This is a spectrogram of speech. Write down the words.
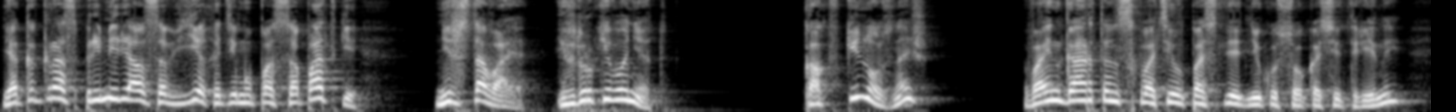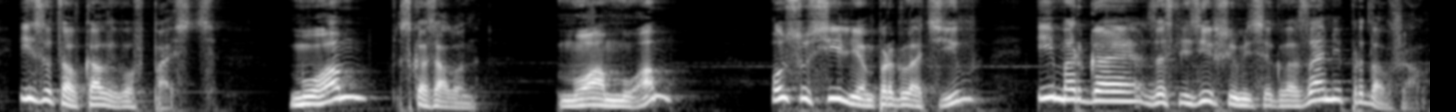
Я как раз примерялся въехать ему по сапатке, не вставая, и вдруг его нет. Как в кино, знаешь?» Вайнгартен схватил последний кусок осетрины и затолкал его в пасть. «Муам», — сказал он, «муам-муам». Он с усилием проглотил и, моргая заслезившимися глазами, продолжал.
